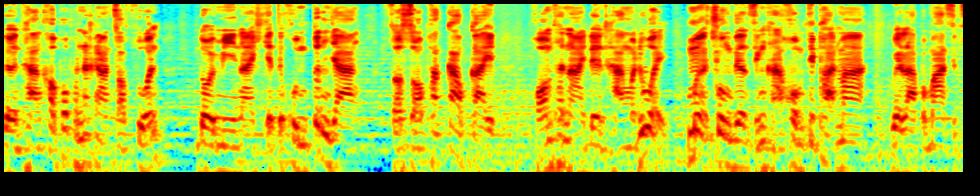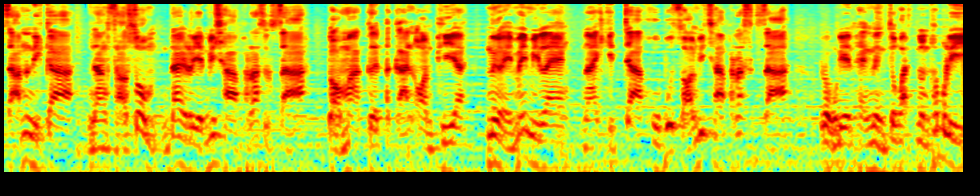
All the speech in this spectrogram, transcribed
เดินทางเข้าพบพนักงานสอบสวน โดยมีนายเกียรติคุณต้นยาง สสพักก้าวไกล พร้อมทนายเดินทางมาด้วย เมื่อช่วงเดือนสิงหาคมที่ผ่านมา เวลาประมาณ 13นาฬิกานางสาวส้มได้เรียนวิชาพระศึกษา ต่อมาเกิดอาการอ่อนเพลีย เหนื่อยไม่มีแรงนายกิจจาครูผู้สอนวิชาพระศึกษา โรงเรียนแห่งหนึ่งจังหวัดนนทบุรี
